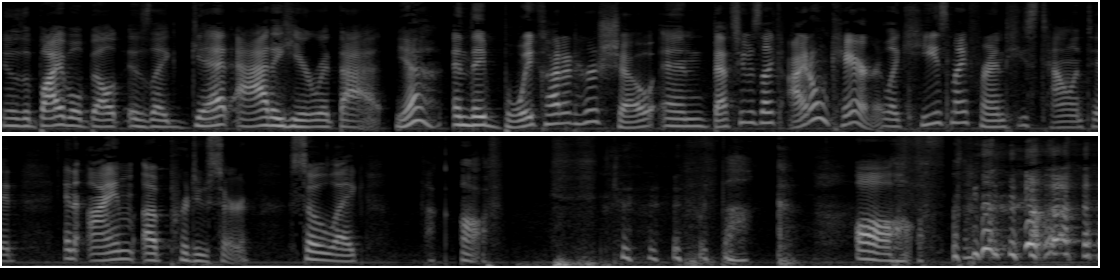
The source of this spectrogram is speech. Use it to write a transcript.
you know, the Bible Belt is like, get out of here with that. Yeah. And they boycotted her show. And Betsy was like, I don't care. Like, he's my friend. He's talented. And I'm a producer. So, like, fuck off. Fuck off.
